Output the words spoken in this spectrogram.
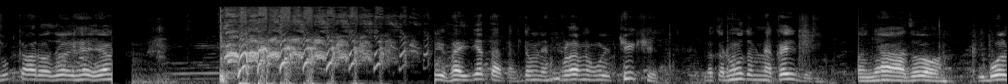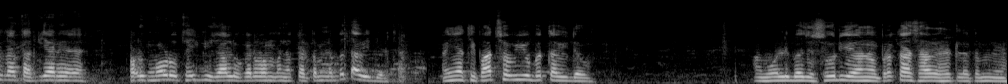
છુટકારો જોઈએ છે એમ. એ ભાઈ કહેતા હતા તમને સંભળાવવાનું હોય ઠીક છે. નકર હું તમને કહી દઉં. અહીંયા જો એ બોલતા હતા ત્યારે થોડુંક મોડું થઈ ગયું ચાલુ કરવામાં નકર તમને બતાવી દઉં. અહીંયાથી પાછો વ્યૂ બતાવી દઉં. આમ ઓલી બાજુ સૂર્યનો પ્રકાશ આવે એટલે તમને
